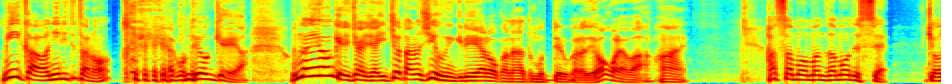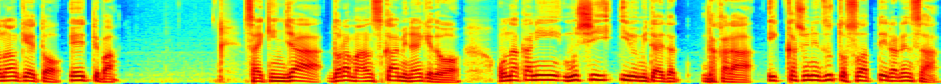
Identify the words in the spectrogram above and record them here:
ミーカーは握ってたの？いや、こんな 4K や。こんな 4K じゃじゃ一応楽しい雰囲気でやろうかなと思ってるからだよ、これは。はい。ハッサモーマンザモーですせ。今日のアンケート、ええってば？最近じゃあドラマアンスカー見ないけど、お腹に虫いるみたいだだから、一箇所にずっと座っていられんさ。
